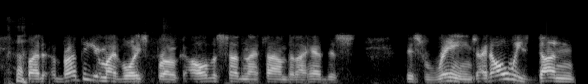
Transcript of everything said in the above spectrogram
but about the year my voice broke, all of a sudden I found that I had this this range. I'd always done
